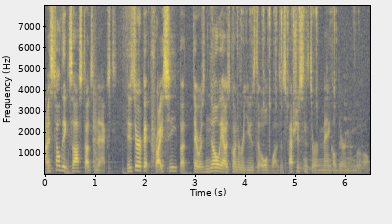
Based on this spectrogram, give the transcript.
I installed the exhaust studs next. These are a bit pricey, but there was no way I was going to reuse the old ones, especially since they were mangled during removal.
